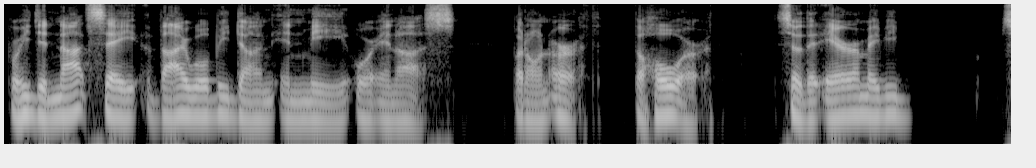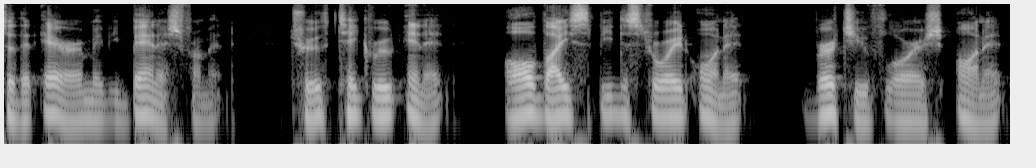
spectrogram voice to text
For he did not say, Thy will be done in me or in us, but on earth, the whole earth so that error may be so that error may be banished from it, truth take root in it, all vice be destroyed on it, virtue flourish on it,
